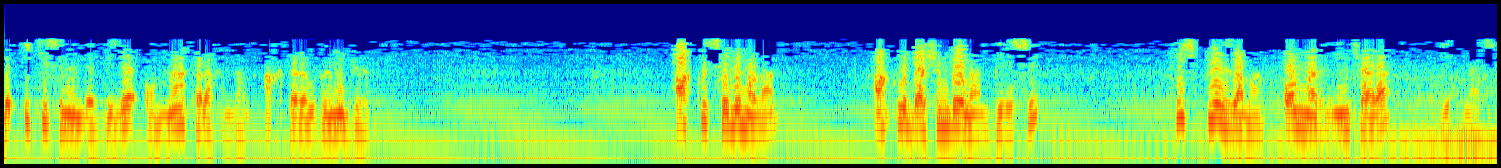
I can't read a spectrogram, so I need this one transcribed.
ve ikisinin de bize onlar tarafından aktarıldığını görürüz. Aklı selim olan, aklı başında olan birisi hiçbir zaman onları inkara gitmez.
